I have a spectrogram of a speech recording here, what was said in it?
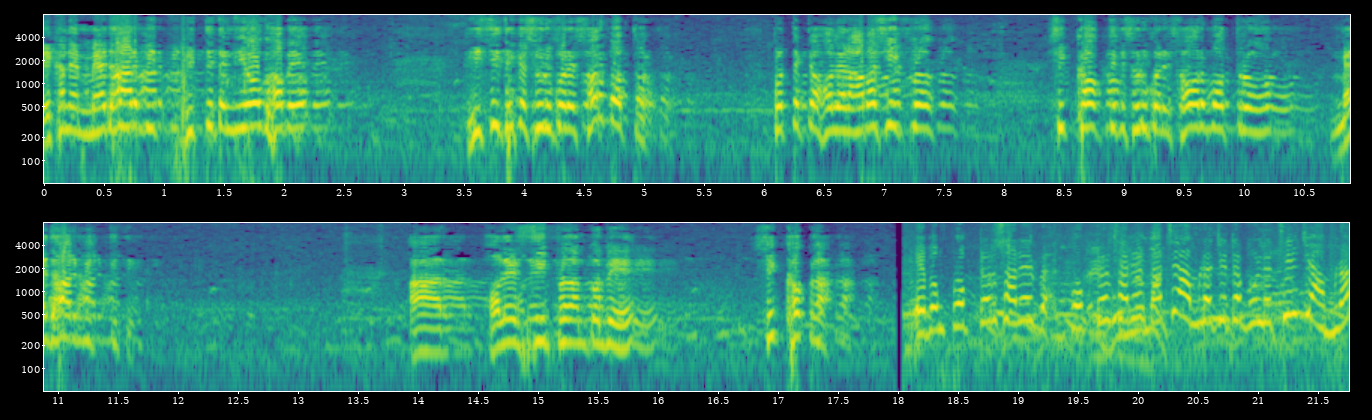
এখানে মেধার ভিত- ভিত্তিতে নিয়োগ হবে। ভিসি থেকে শুরু করে সর্বত্র। প্রত্যেকটা হলের আবাসিক শিক্ষক থেকে শুরু করে সর্বত্র মেধার ভিত্তিতে। আর হলের সিট প্রদান করবে শিক্ষকরা। এবং প্রক্টর স্যারের প্রক্টর স্যারের কাছে আমরা যেটা বলেছি যে আমরা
